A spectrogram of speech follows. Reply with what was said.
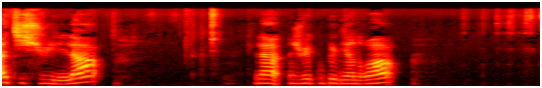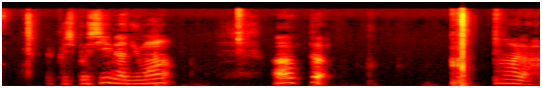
à tissu, il est là. Là, je vais couper bien droit. Le plus possible, hein, du moins. Hop. Voilà.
